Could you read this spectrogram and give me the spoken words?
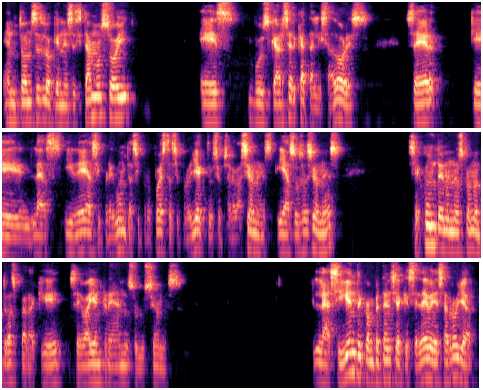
Entonces, lo que necesitamos hoy es buscar ser catalizadores, ser que las ideas y preguntas y propuestas y proyectos y observaciones y asociaciones se junten unas con otras para que se vayan creando soluciones. La siguiente competencia que se debe desarrollar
